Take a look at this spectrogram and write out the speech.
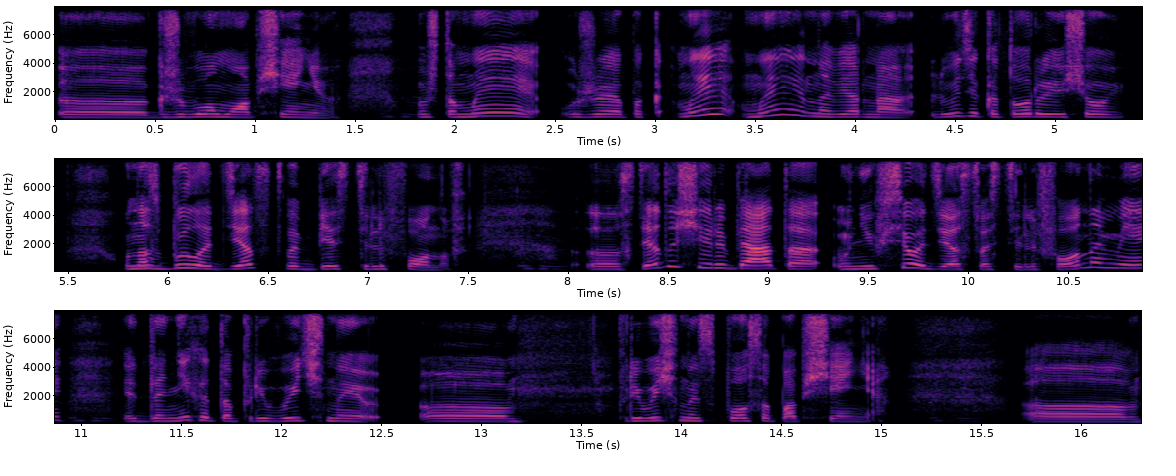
э, к живому общению. Mm-hmm. Потому что мы уже... Пока... Мы, мы, наверное, люди, которые еще... У нас было детство без телефонов. Mm-hmm. Следующие ребята, у них все детство с телефонами, mm-hmm. и для них это привычный, э, привычный способ общения. Mm-hmm. Э,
